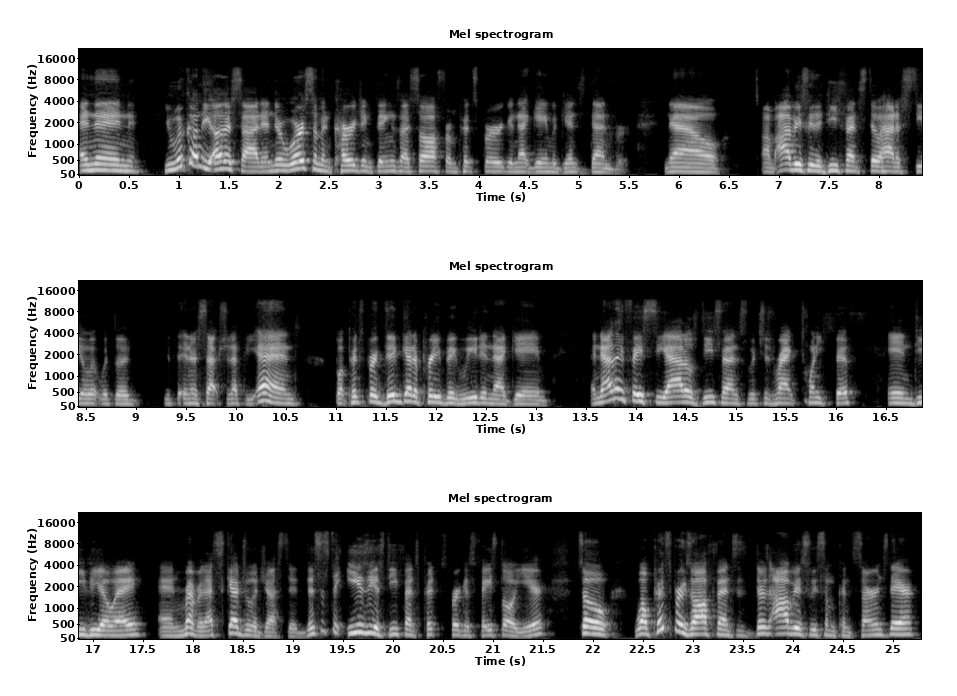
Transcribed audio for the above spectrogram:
And then you look on the other side, and there were some encouraging things I saw from Pittsburgh in that game against Denver. Now, um, obviously the defense still had to steal it with the with the interception at the end, but Pittsburgh did get a pretty big lead in that game. And now they face Seattle's defense, which is ranked 25th in DVOA. And remember, that's schedule adjusted. This is the easiest defense Pittsburgh has faced all year. So while Pittsburgh's offense is, there's obviously some concerns there.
